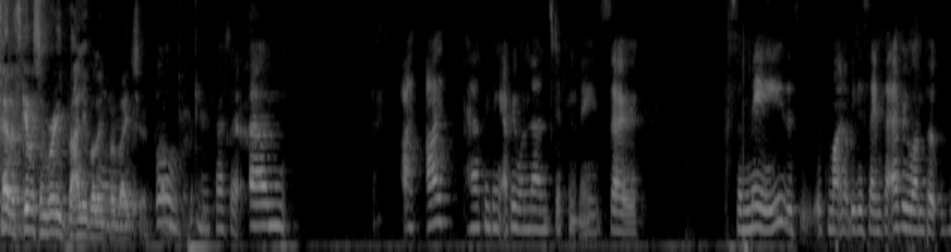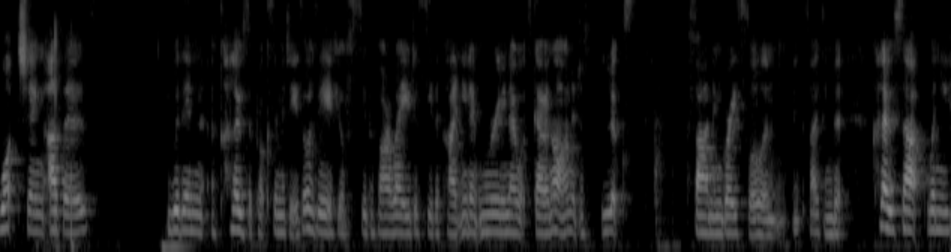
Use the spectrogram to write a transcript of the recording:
tell us, give us some really valuable information. Oh, no pressure. Um, I, I personally think everyone learns differently. So for me, this, this might not be the same for everyone, but watching others within a closer proximity. So obviously, if you're super far away, you just see the and you don't really know what's going on. It just looks fun and graceful and exciting. But close up, when you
